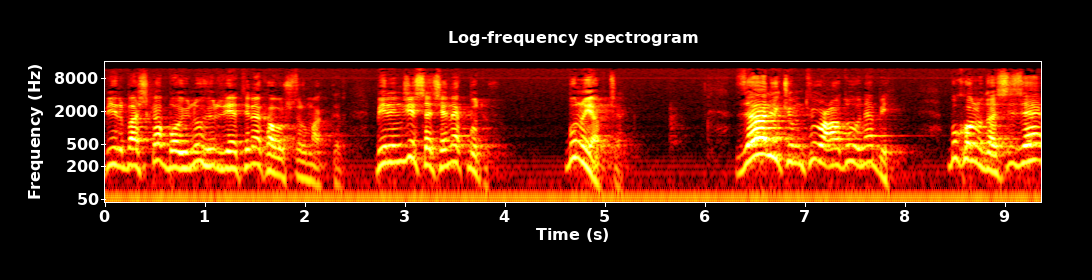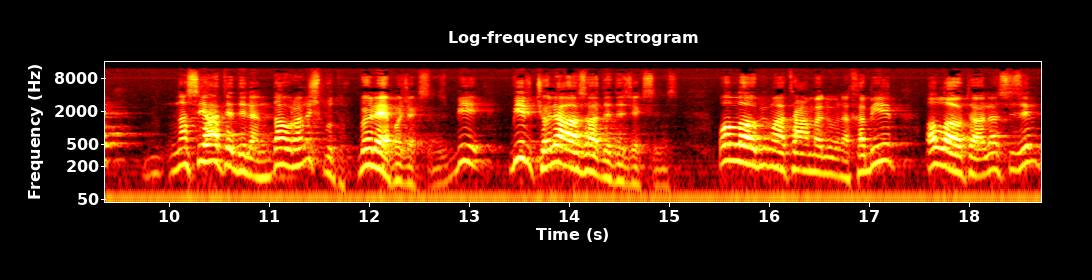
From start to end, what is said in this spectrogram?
bir başka boyunu hürriyetine kavuşturmaktır. Birinci seçenek budur. Bunu yapacak. Zaliküm tu'adune bih. Bu konuda size nasihat edilen davranış budur. Böyle yapacaksınız. Bir, bir köle azat edeceksiniz. Vallahu bima ta'melune habir. Allahu Teala sizin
